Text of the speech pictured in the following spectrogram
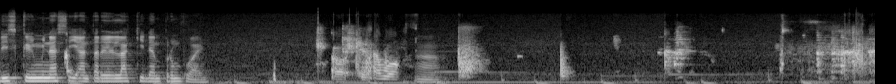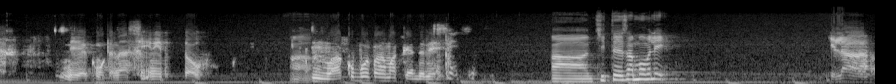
diskriminasi antara lelaki dan perempuan. Okay, sambung. Ha. Ni aku makan nasi ni tau. Ah, Hmm, aku pernah makan tadi. Ah, cerita sambung balik. Yelah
